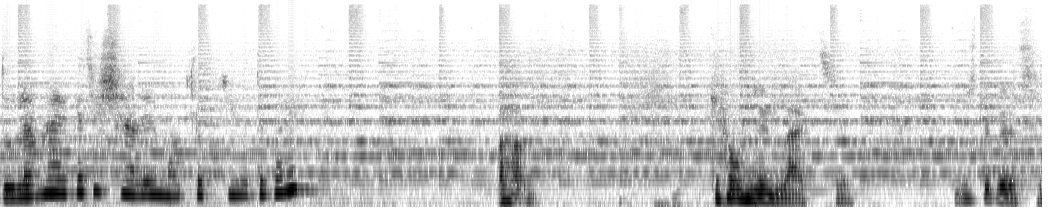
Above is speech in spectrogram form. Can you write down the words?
দুলা ভাইয়ের কাছে শালের মতলব কি হতে পারে? কেমন জানি লাগছে। বুঝতে পেরেছি।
